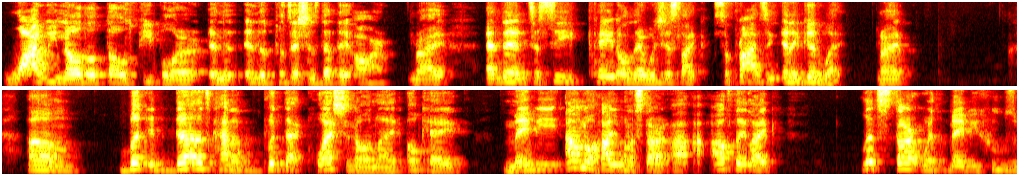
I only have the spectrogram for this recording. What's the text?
why we know that those people are in the in the positions that they are, right? And then to see Kate on there was just like surprising in a good way, right? Um, but it does kind of put that question on like, okay, maybe I don't know how you want to start. I, I- I'll say like, let's start with maybe who's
